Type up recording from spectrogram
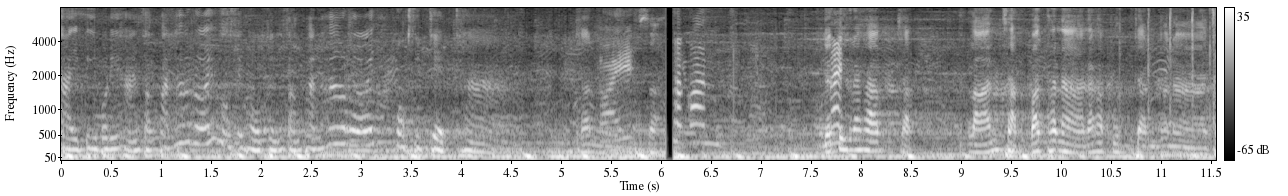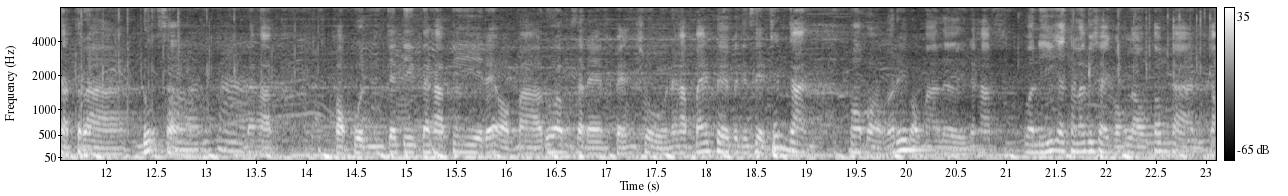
ชัยปีบริหาร 2566 ถึง 2567 ค่ะท่านร้อยสะตะกอนเด็กติ๊กนะครับฉัดร้านฉัดวัฒนานะครับ คุณจันทนาจัตรานุสรณ์ค่ะนะครับ ขอบคุณเจติกนะครับที่ได้ออกมาร่วมแสดงเป็นโชว์นะครับไม่เคยปฏิเสธเช่นกัน พอบอกก็รีบออกมาเลยนะครับ วันนี้กันทรวิชัยของเราต้องการก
